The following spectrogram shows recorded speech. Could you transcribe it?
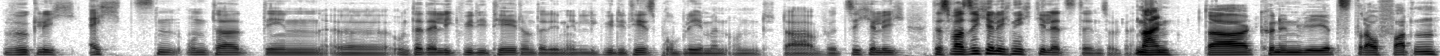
wirklich ächzen unter, den, äh, unter der Liquidität, unter den Liquiditätsproblemen. Und da wird sicherlich, das war sicherlich nicht die letzte Insolvenz. Nein, da können wir jetzt drauf warten.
